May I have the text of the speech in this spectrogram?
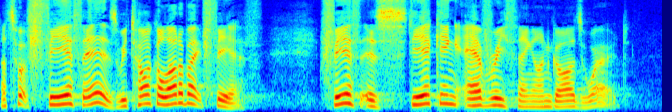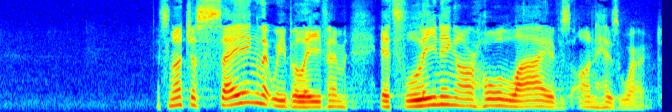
That's what faith is. We talk a lot about faith. Faith is staking everything on God's word. It's not just saying that we believe him, it's leaning our whole lives on his word.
